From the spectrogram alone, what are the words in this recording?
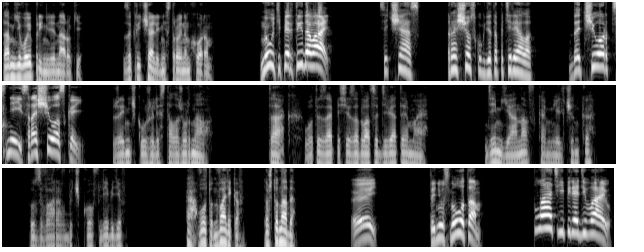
Там его и приняли на руки. Закричали нестройным хором. «Ну, теперь ты давай!» «Сейчас. Расческу где-то потеряла. «Да черт с ней, с расческой!» Женечка уже листала журнал. Так, вот и записи за 29 мая. Демьянов, Камельченко, Узваров, Бычков, Лебедев. А, вот он, Валиков, то, что надо. Эй, ты не уснула там? Платье переодеваю.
